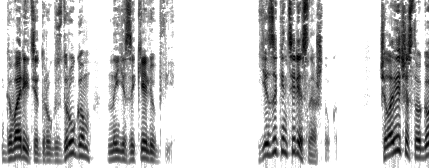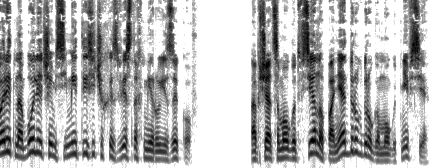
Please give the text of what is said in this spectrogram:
Говорите друг с другом на языке любви. Язык – интересная штука. Человечество говорит на более чем семи тысячах известных миру языков. Общаться могут все, но понять друг друга могут не все.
